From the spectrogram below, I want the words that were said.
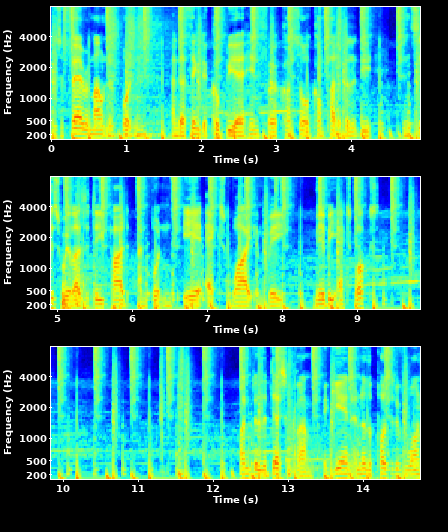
there's a fair amount of buttons and I think there could be a hint for console compatibility since this wheel has a D-pad and buttons A, X, Y and B. Maybe Xbox? Under the desk clamp. Again, another positive one.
